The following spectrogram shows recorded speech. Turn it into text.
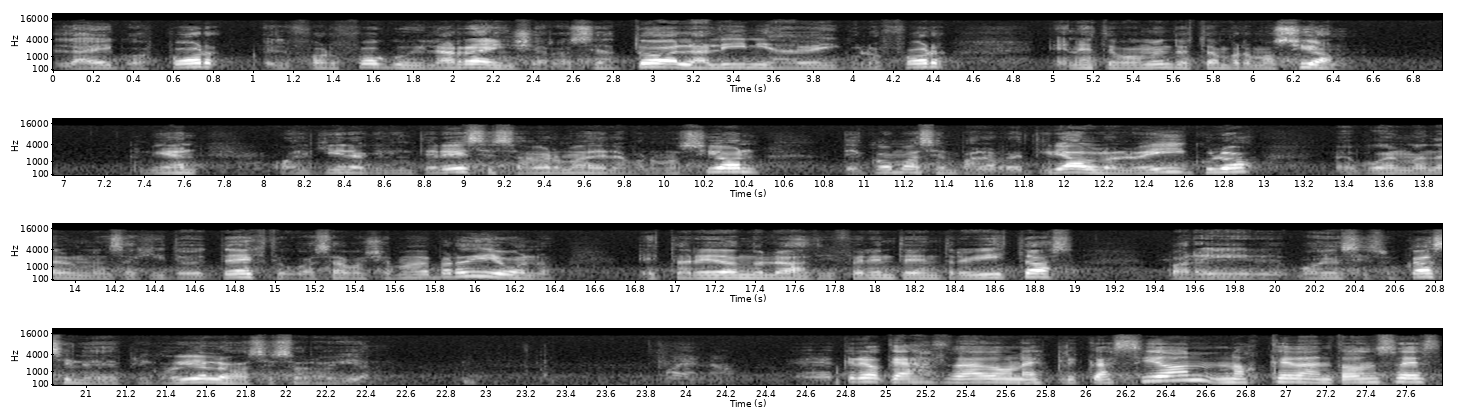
la EcoSport, el Ford Focus y la Ranger, o sea, toda la línea de vehículos Ford en este momento está en promoción. Bien, cualquiera que le interese saber más de la promoción, de cómo hacen para retirarlo el vehículo, me pueden mandar un mensajito de texto, WhatsApp o llamada perdida y bueno, estaré dando las diferentes entrevistas para ir, voy hacia su casa y les explico bien, los asesoro bien. Eh, creo que has dado una explicación, nos queda entonces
